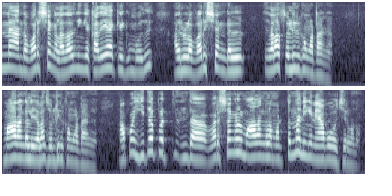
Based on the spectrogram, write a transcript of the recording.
என்ன அந்த வருஷங்கள் அதாவது நீங்கள் கதையாக கேட்கும்போது அதில் உள்ள வருஷங்கள் இதெல்லாம் சொல்லியிருக்க மாட்டாங்க. மாதங்கள் இதெல்லாம் சொல்லியிருக்க மாட்டாங்க. அப்போ இதை பற்றி இந்த வருஷங்கள் மாதங்களை மட்டும்தான் நீங்கள் ஞாபகம் வச்சுருக்கணும்.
